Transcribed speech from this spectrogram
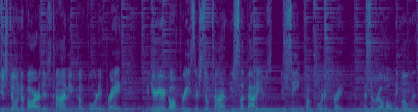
You're still in Navarre, there's time. You can come forward and pray. If you're here in Gulf Breeze, there's still time. You slip out of your, your seat, come forward and pray. That's a real holy moment.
